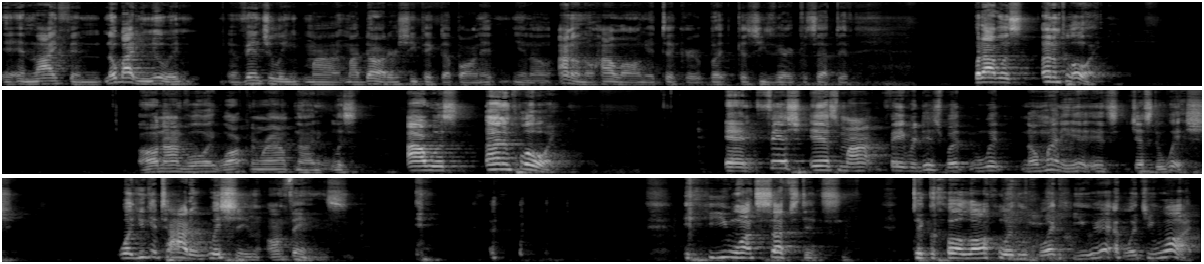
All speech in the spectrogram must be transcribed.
in life, and nobody knew it. Eventually, my my daughter she picked up on it. You know, I don't know how long it took her, but because she's very perceptive. But I was unemployed, all non-void, walking around. No, anyway, listen, I was unemployed, and fish is my favorite dish. But with no money, it- it's just a wish. Well, you get tired of wishing on things. You want substance to go along with what you have, what you want.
